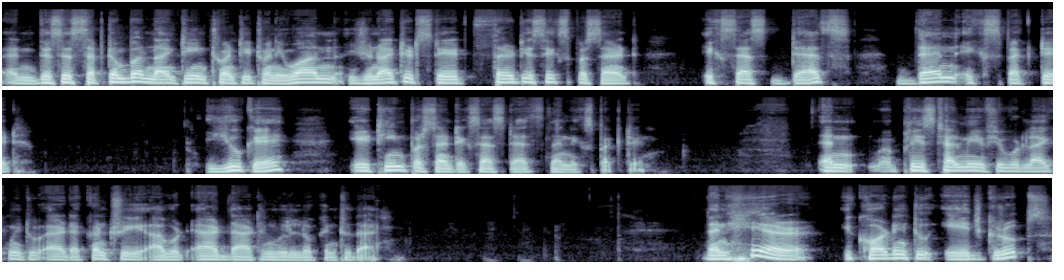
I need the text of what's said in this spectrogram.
and this is September 19, 2021, United States 36% excess deaths than expected. UK 18% excess deaths than expected. And uh, please tell me if you would like me to add a country, I would add that and we'll look into that. Then here, according to age groups.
